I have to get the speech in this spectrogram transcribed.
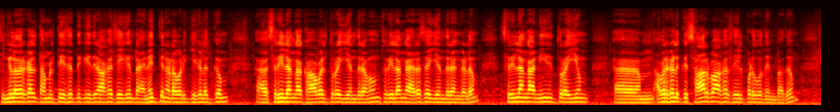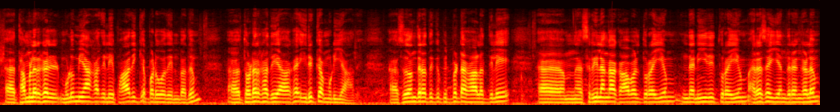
சிங்களவர்கள் தமிழ் தேசத்துக்கு எதிராக செய்கின்ற அனைத்து நடவடிக்கைகளுக்கும் ஸ்ரீலங்கா காவல்துறை இயந்திரமும் ஸ்ரீலங்கா அரச இயந்திரங்களும் ஸ்ரீலங்கா நீதித்துறையும் அவர்களுக்கு சார்பாக செயல்படுவது என்பதும் தமிழர்கள் முழுமையாக அதிலே பாதிக்கப்படுவது என்பதும் தொடர்கதையாக இருக்க முடியாது. சுதந்திரத்துக்கு பிற்பட்ட காலத்திலே ஸ்ரீலங்கா காவல்துறையும் இந்த நீதித்துறையும் அரச இயந்திரங்களும்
